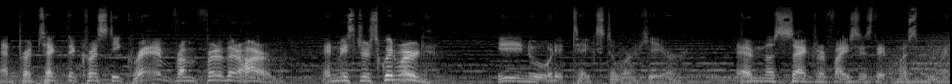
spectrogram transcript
and protect the Krusty Krab from further harm. And Mr. Squidward, he knew what it takes to work here, and the sacrifices that must be made.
